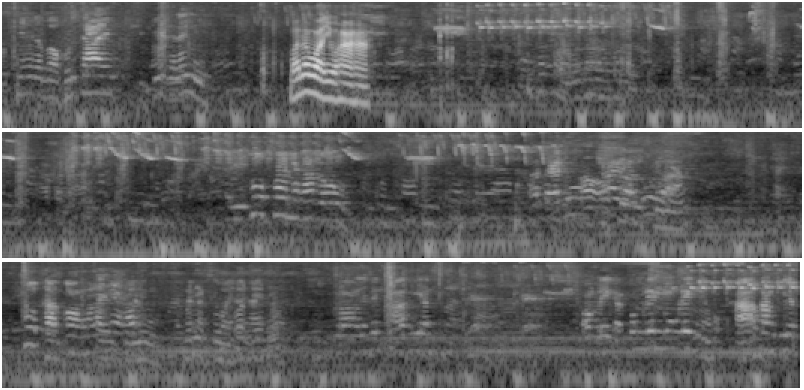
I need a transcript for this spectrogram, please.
โอเคเราบ อกคุณชายกินอะไรนี่เมื่อวันอยู่ห่าฮะทูบใช่ไหมครับลุงเอาเอาขึ้นอีกเป็นยังทูบกับกองอะไรใส่เนี่ยคถุรับงมันอีกสูงคนนี้กองเลยเป็นขาเทียนกองเล็กกับกุ้งเล้งกุ้งเล้งเนี่ยขาตั้งเทียน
